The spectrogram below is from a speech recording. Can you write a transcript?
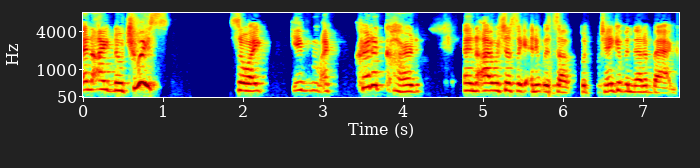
and I had no choice. So I gave my credit card and I was just like, and it was a Bottega Veneta bag.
